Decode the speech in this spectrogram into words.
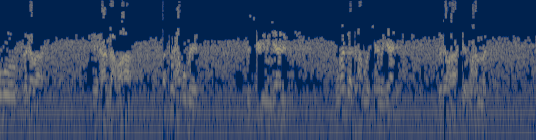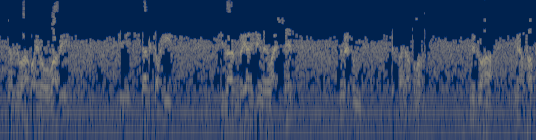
أمور ذكر الشيخان بعضها قد تلحق بالسحر من جانب وقد لا تلحق بالسحر من جانب. ذكرها الشيخ محمد بن عبد الوهاب رحمه الله في في كتاب التوحيد في باب بيان شيء من أنواع السحر. سمعتم قصه الاطول ذكرها من الخط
